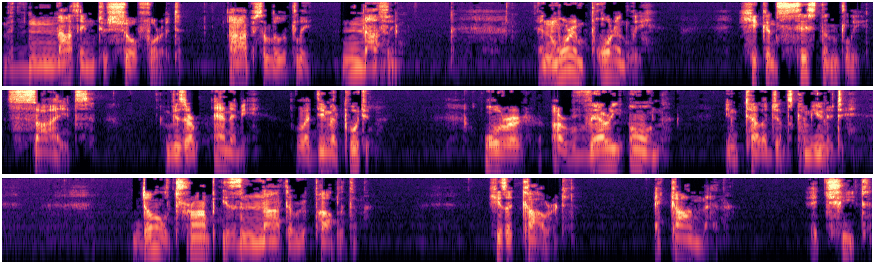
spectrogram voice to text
with nothing to show for it. Absolutely nothing. And more importantly, he consistently sides with our enemy, Vladimir Putin, over our very own intelligence community. Donald Trump is not a Republican. He's a coward, a conman, a cheat,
